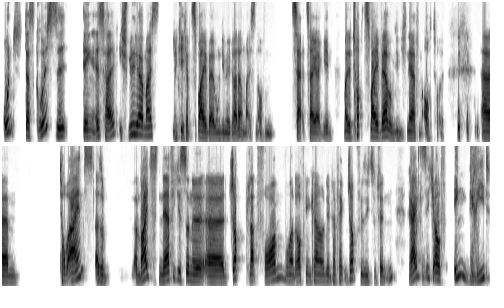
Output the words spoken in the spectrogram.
Und das größte Ding ist halt, ich spiele ja meist, okay, ich habe zwei Werbungen, die mir gerade am meisten auf den Zeiger gehen. Meine Top 2 Werbungen, die mich nerven, auch toll. ähm, Top 1, also am weitesten nervig ist so eine äh, Jobplattform, wo man draufgehen kann, um den perfekten Job für sich zu finden. Reimt sich auf Ingrid.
